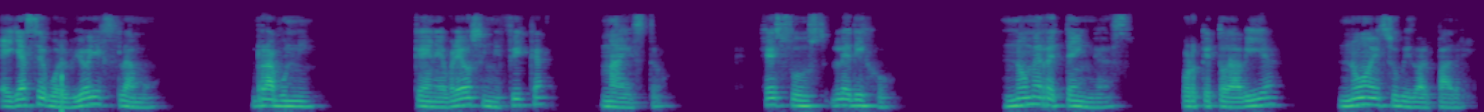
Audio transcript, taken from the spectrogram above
Ella se volvió y exclamó, Rabuní, que en hebreo significa maestro. Jesús le dijo, No me retengas, porque todavía no he subido al Padre.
